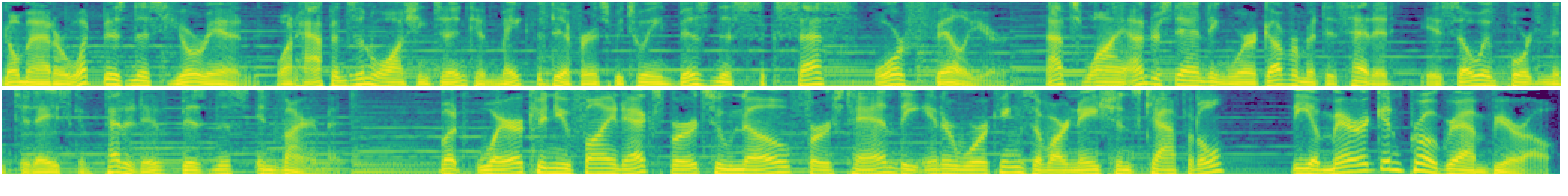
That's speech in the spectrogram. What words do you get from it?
No matter what business you're in, what happens in Washington can make the difference between business success or failure. That's why understanding where government is headed is so important in today's competitive business environment. But where can you find experts who know firsthand the inner workings of our nation's capital? The American Program Bureau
